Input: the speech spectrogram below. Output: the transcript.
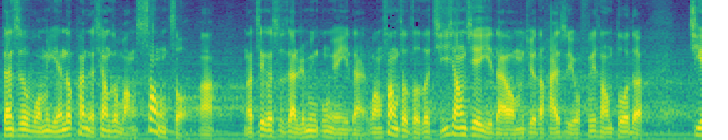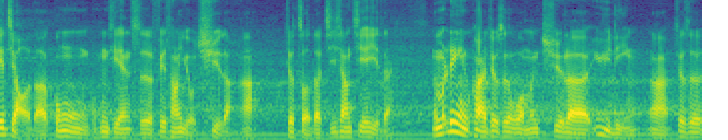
但是我们沿着宽窄巷子往上走啊，那这个是在人民公园一带，往上走走到吉祥街一带，我们觉得还是有非常多的街角的公共空间是非常有趣的啊，就走到吉祥街一带。那么另一块就是我们去了玉林啊，就是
